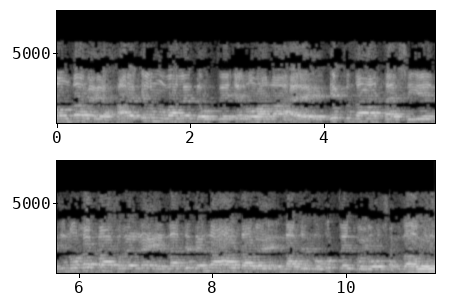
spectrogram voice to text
فرما وے، ہر علم والے دے علم والا ہے۔ ایک ذات ایسی ہے جنوں رب آخر نے، نہ جدے نال دے نہ جدو اتنے کوئی ہو سکتا وے۔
